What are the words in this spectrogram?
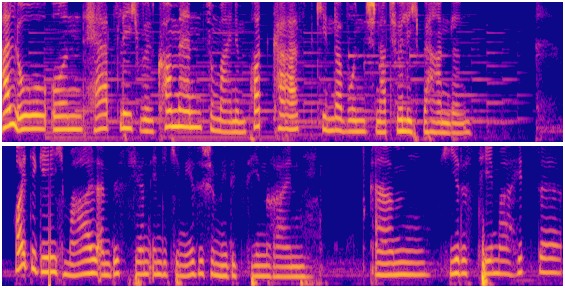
Hallo und herzlich willkommen zu meinem Podcast Kinderwunsch natürlich behandeln. Heute gehe ich mal ein bisschen in die chinesische Medizin rein. Ähm, hier das Thema Hitze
